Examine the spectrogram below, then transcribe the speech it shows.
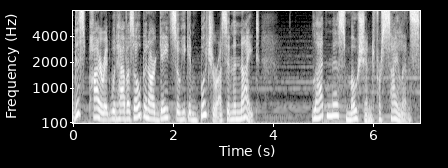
This pirate would have us open our gates so he can butcher us in the night. Latinus motioned for silence.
